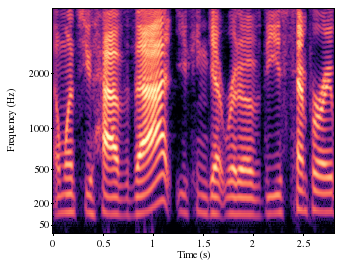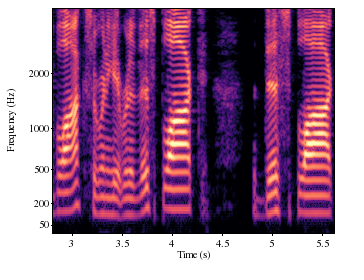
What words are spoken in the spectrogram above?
And once you have that, you can get rid of these temporary blocks. So we're going to get rid of this block, this block,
